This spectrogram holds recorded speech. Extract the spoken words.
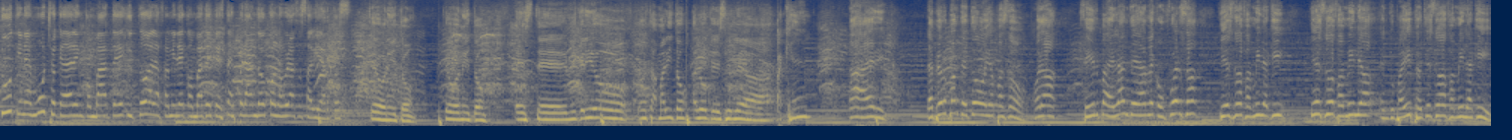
Tú tienes mucho que dar en combate y toda la familia de combate te está esperando con los brazos abiertos. Qué bonito, qué bonito. Este, mi querido, ¿dónde está Marito? Algo que decirle a. ¿A quién? Ah, Eric, la peor parte de todo ya pasó. Ahora, seguir para adelante, darle con fuerza. Tienes una familia aquí, tienes una familia en tu país, pero tienes una familia aquí.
